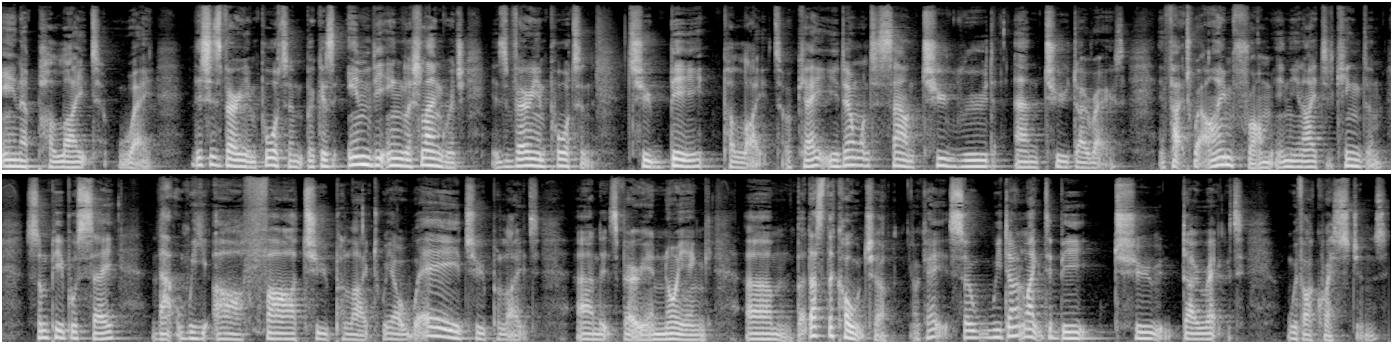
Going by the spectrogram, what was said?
in a polite way? This is very important because in the English language, it's very important to be polite, okay? You don't want to sound too rude and too direct. In fact, where I'm from in the United Kingdom, some people say that we are far too polite. We are way too polite and it's very annoying. Um, but that's the culture, okay? So we don't like to be too direct with our questions.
